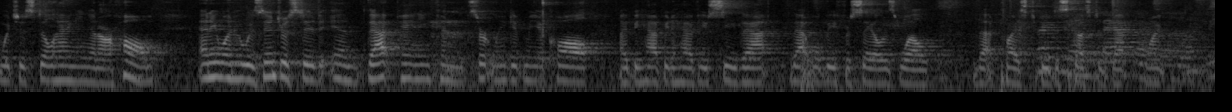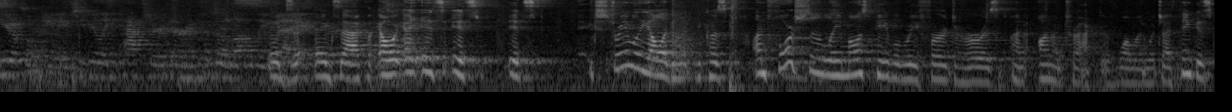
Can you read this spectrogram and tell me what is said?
which is still hanging in our home. Anyone who is interested in that painting can certainly give me a call. I'd be happy to have you see that. That will be for sale as well, that price to be discussed at that point. Beautiful painting. She really captured her in such a lovely Exa- Exactly. Oh, it's, it's, it's extremely elegant because unfortunately, most people refer to her as an unattractive woman, which I think is,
